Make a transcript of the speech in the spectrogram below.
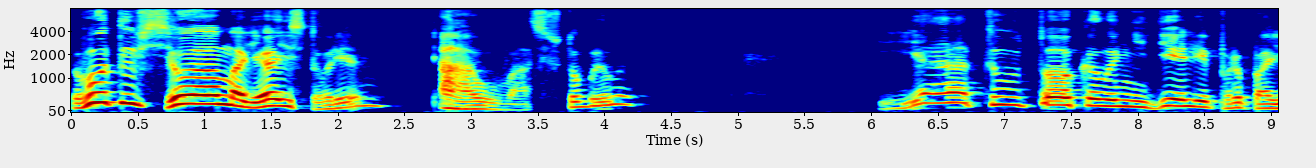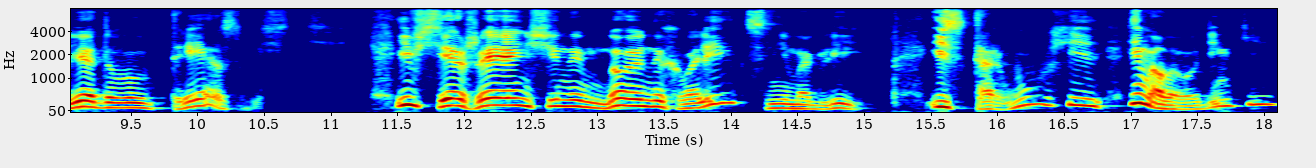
Вот и все моя история. А у вас что было? Я тут около недели проповедовал трезвость и все женщины мною нахвалиться не могли, и старухи, и молоденькие,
